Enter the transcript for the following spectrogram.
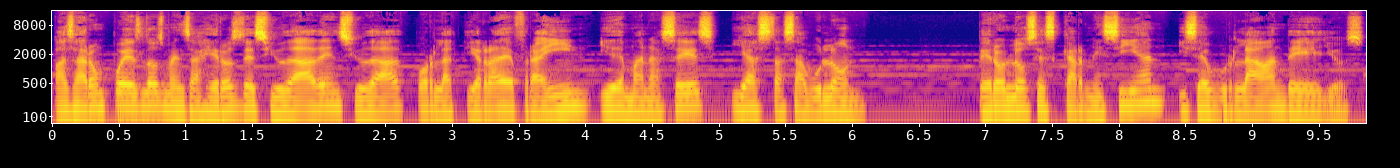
Pasaron pues los mensajeros de ciudad en ciudad por la tierra de Efraín y de Manasés y hasta Zabulón, pero los escarnecían y se burlaban de ellos.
